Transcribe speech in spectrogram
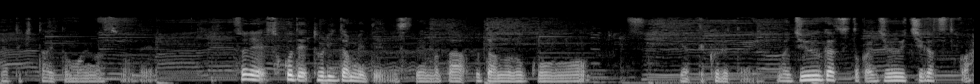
やっていきたいと思いますので、それで、そこで取りだめてですね、また歌の録音をやってくるという。まあ、10月とか11月とか、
